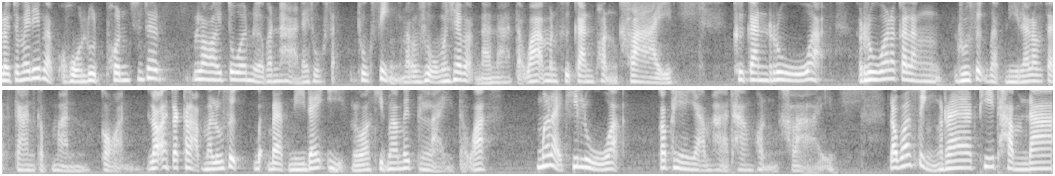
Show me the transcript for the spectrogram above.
เราจะไม่ได้แบบโอ้โหหลุดพ้นฉันจะลอยตัวเหนือปัญหาได้ทุกทุกสิ่ง เราสูไม่ใช่แบบนั้นนะแต่ว่ามันคือการผ่อนคลาย คือการรู้อะรู้ว่าเรากำลังรู้สึกแบบนี้แล้วเราจัดการกับมันก่อน เราอาจจะกลับมารู้สึกแบบนี้ได้อีกหรือว่าคิดว่าไม่เป็นไร แต่ว่า เมื่อไหร่ที่รู้อะก็พยายามหาทางผ่อนคลาย แล้วว่าสิ่งแรกที่ทำได้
